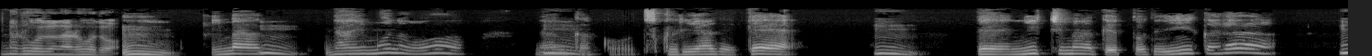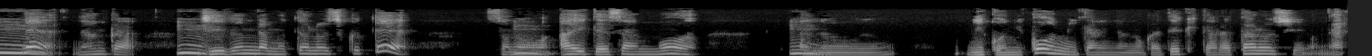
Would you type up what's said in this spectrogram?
なるほど、なるほど。うん。今う、ん。ないものを、なんかこう、作り上げて、うん。で、ニッチマーケットでいいから、うん。ね、なんか、うん、自分らも楽しくて、その相手さんも、うんあの、ニコニコみたいなのができたら楽しいよね。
